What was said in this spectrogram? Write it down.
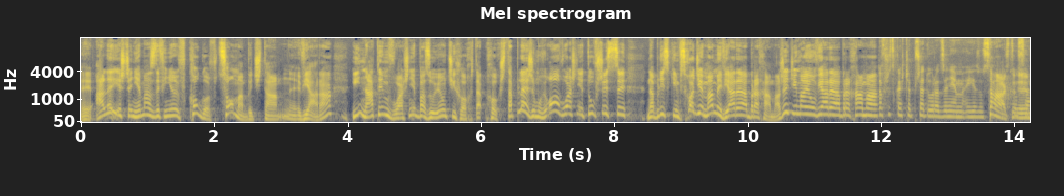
E, ale jeszcze nie ma zdefiniowane, w kogo, w co ma być ta e, wiara, i na tym właśnie bazują ci hochsztaplerzy. Mówią: O, właśnie tu wszyscy na Bliskim Wschodzie mamy wiarę Abrahama. Żydzi mają wiarę Abrahama. To wszystko jeszcze przed urodzeniem Jezusa. Tak, Chrystusa.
